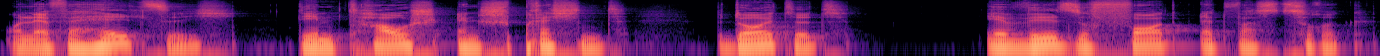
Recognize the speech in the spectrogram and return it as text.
und er verhält sich dem Tausch entsprechend. Bedeutet, er will sofort etwas zurück.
